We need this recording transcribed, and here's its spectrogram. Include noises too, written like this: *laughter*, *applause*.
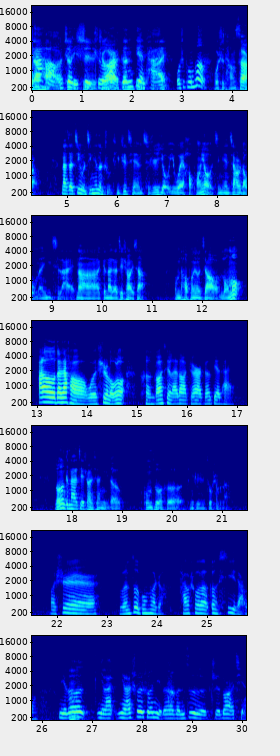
大家好，这里是折耳根电台，我是鹏鹏。我是唐四儿。那在进入今天的主题之前，其实有一位好朋友今天加入到我们一起来，那跟大家介绍一下，我们的好朋友叫龙龙。Hello，大家好，我是龙龙，很高兴来到折耳根电台。龙龙跟大家介绍一下你的工作和平时是做什么的。我是文字工作者，还要说的更细一点吗？你的，你来，你来说一说你的文字值多少钱？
